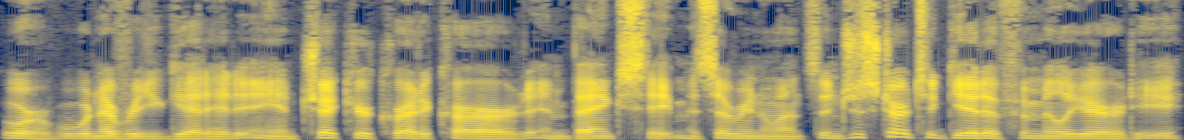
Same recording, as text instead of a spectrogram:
or whenever you get it and check your credit card and bank statements every month and just start to get a familiarity,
